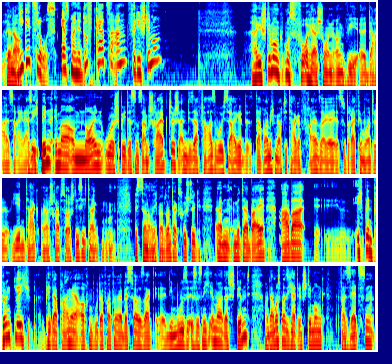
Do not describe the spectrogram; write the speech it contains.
Genau. Wie geht's los? Erstmal eine Duftkerze an für die Stimmung? Die Stimmung muss vorher schon irgendwie äh, da sein. Also ich bin immer um neun Uhr spätestens am Schreibtisch an dieser Phase, wo ich sage, da räume ich mir auch die Tage frei und sage jetzt so drei, vier Monate jeden Tag und dann schreibst du ausschließlich, dann hm, bist du dann auch nicht beim Sonntagsfrühstück ähm, mit dabei. Aber äh, ich bin pünktlich. Peter Prange, auch ein guter Freund von mir, Bestseller, sagt, äh, die Muse ist es nicht immer, das stimmt. Und da muss man sich halt in Stimmung versetzen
